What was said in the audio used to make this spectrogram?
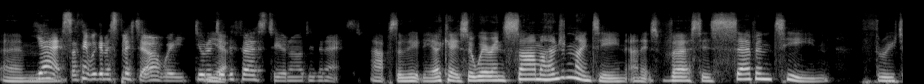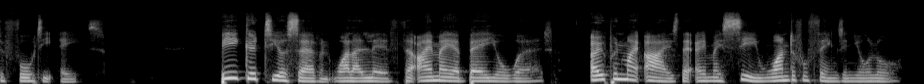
Um, yes, I think we're going to split it, aren't we? Do you want to yeah. do the first two, and I'll do the next? Absolutely. Okay, so we're in Psalm 119, and it's verses 17 through to 48. Be good to your servant while I live, that I may obey your word. Open my eyes that I may see wonderful things in your law.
